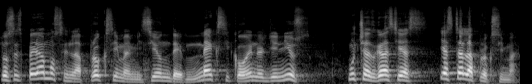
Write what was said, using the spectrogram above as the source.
Los esperamos en la próxima emisión de Mexico Energy News. Muchas gracias y hasta la próxima.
